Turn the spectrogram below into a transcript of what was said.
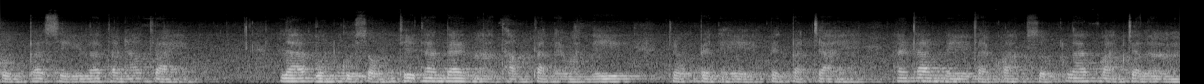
คุณพระศรีรัตนตรัยและบุญกุศลที่ท่านได้มาทำกันในวันนี้ จงเป็นเหตุเป็นปัจจัย ให้ท่านมีแต่ความสุขและความเจริญ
